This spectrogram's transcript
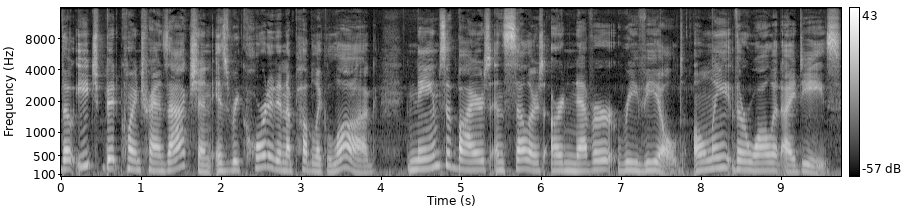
Though each Bitcoin transaction is recorded in a public log, names of buyers and sellers are never revealed, only their wallet IDs.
